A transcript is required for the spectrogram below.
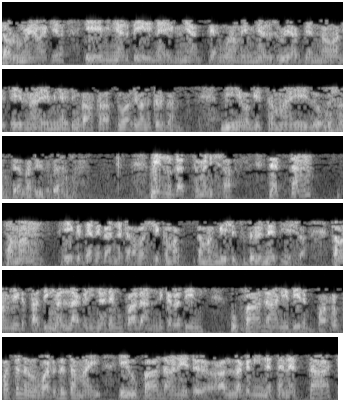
දරුණු වෙනවා කියලා ඒ මිනිහාට තේරෙන්නේ නැහැ. ඒ මිනිහා කැහුවහම මේ මිනිහාට සුවයක් දැනෙනවා වගේ තේරෙනවා. ඒ මිනිහා ඉතින් කාකා තුවාලේ වන කරගන්න. මේ වගේ තමයි ලෝක සත්‍යය කටයුතු කරන්නේ. මේ නොදැක්කම නිසා. නැත්තම් තමන් ඒක දැනගන්නට අවශ්‍යකමක් තමන්ගේ සිත තුළ නැති නිසා. තමන් මේක තදින් අල්ලාගෙන ඉන්න දැන් උපාදානනේ කරලා තියෙන්නේ. උපාදානයේ තියෙන බරපතල වරද තමයි ඒ උපාදානයේට අල්ලාගෙන ඉන්න තැනැත්තාට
